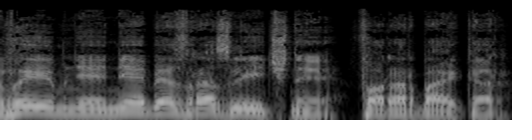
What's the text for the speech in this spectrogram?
Вы мне не безразличны, форарбайтер.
